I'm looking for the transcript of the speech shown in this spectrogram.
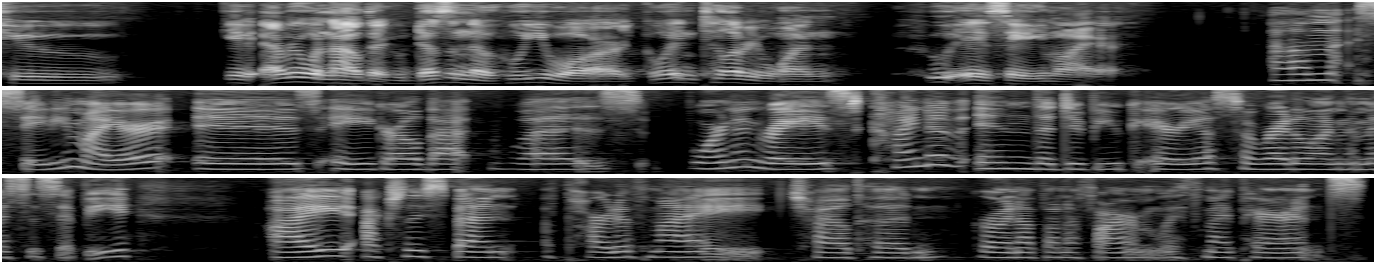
to give everyone out there who doesn't know who you are, go ahead and tell everyone who is Sadie Meyer. Um, Sadie Meyer is a girl that was born and raised kind of in the Dubuque area, so right along the Mississippi. I actually spent a part of my childhood growing up on a farm with my parents,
